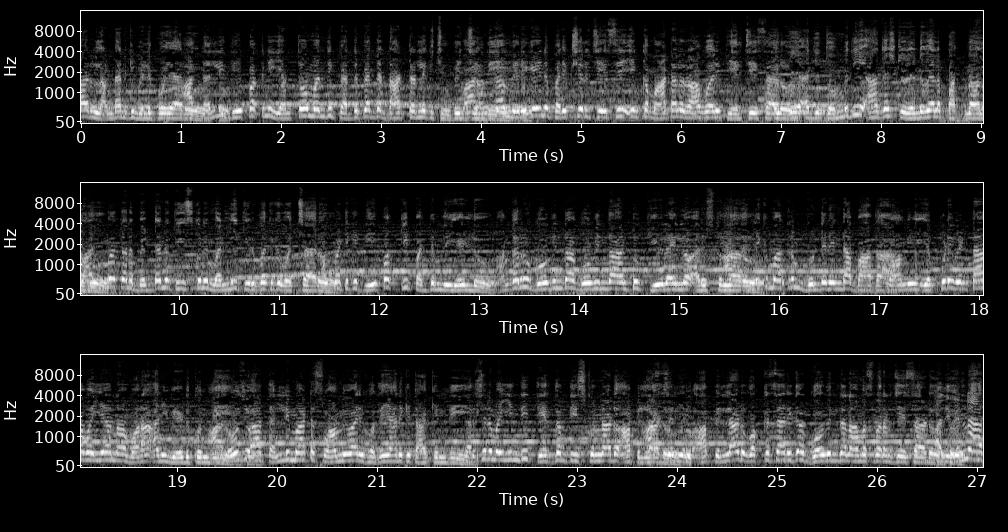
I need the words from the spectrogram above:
వారు లండన్కి వెళ్ళిపోయారు తల్లి దీపక్ని ఎంతో మంది పెద్ద పెద్ద డాక్టర్లకి చూపించింది. మెరుగైన పరీక్షలు చేసి ఇంకా మాటలు రావు అని తేల్చేశారు. అది తొమ్మిది ఆగస్టు రెండు వేల పద్నాలుగు తన బిడ్డను తీసుకుని మళ్ళీ తిరుపతికి వచ్చారు. అప్పటికి దీపక్కి పద్దెనిమిది ఏళ్ళు అందరూ గోవిందా గోవిందా అంటూ క్యూ లైన్లో అరుస్తున్నారు తల్లికి మాత్రం గుండె నిండా బాధ. స్వామి ఎప్పుడు వింటావయ్యా నా మొర అని వేడుకుంది. రోజు ఆ తల్లి మాట స్వామివారి హృదయానికి తాకింది. దర్శనమయ్యింది తీర్థం తీసుకున్నాడు ఆ పిల్లాడు. ఆ పిల్లాడు ఒక్కసారిగా గోవింద నామస్మరణ చేశాడు. అది విన్న ఆ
